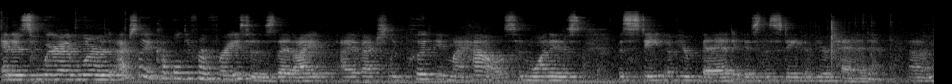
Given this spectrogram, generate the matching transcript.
And it's where I've learned actually a couple different phrases that I, I have actually put in my house. And one is, the state of your bed is the state of your head. Um,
